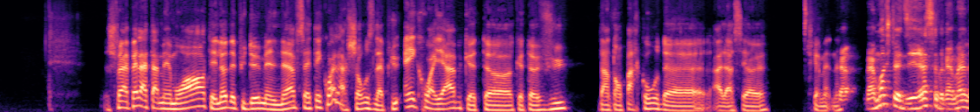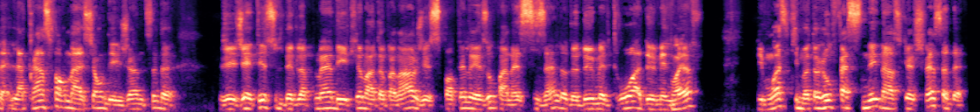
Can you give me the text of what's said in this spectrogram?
Je fais appel à ta mémoire. Tu es là depuis 2009. C'était quoi la chose la plus incroyable que tu as, que as vue? Dans ton parcours de, à la CAE? Ben, ben, moi, je te dirais, c'est vraiment la, transformation des jeunes. j'ai été sur le développement des clubs entrepreneurs. J'ai supporté le réseau pendant six ans, de 2003 à 2009. Puis moi, ce qui m'a toujours fasciné dans ce que je fais, c'est de,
